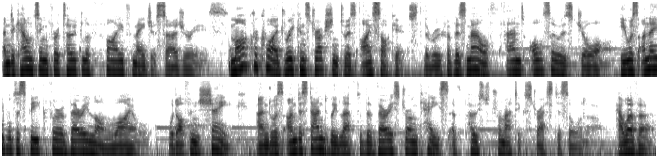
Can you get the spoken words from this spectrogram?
and accounting for a total of five major surgeries. Mark required reconstruction to his eye socket, the roof of his mouth, and also his jaw. He was unable to speak for a very long while, would often shake, and was understandably left with a very strong case of post-traumatic stress disorder. However,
